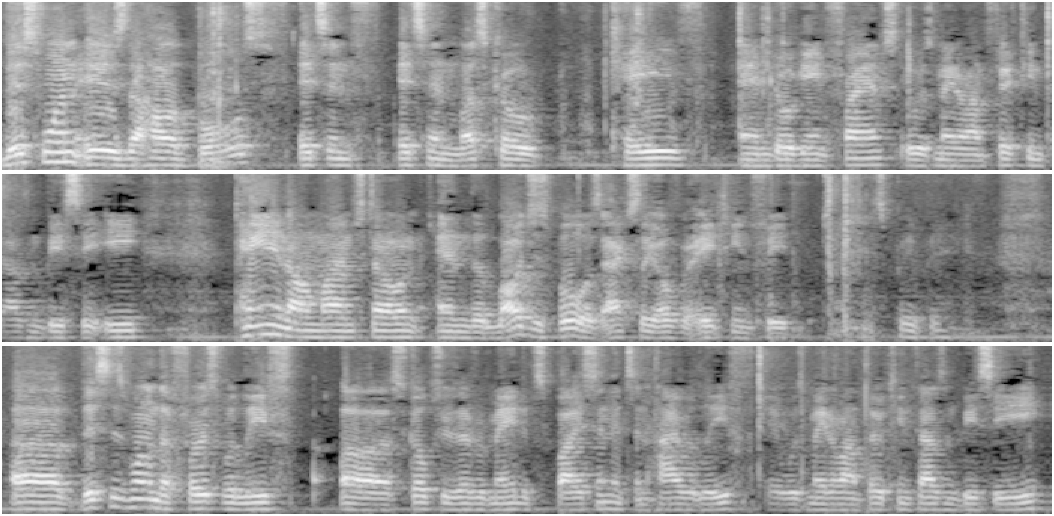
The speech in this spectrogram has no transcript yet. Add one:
This one is the Hall of Bulls. It's in it's in Lascaux Cave and Dordogne, France. It was made around 15,000 BCE, painted on limestone, and the largest bull is actually over 18 feet. It's pretty big. Uh, this is one of the first relief uh, sculptures ever made. It's bison. It's in high relief. It was made around 13,000 BCE.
